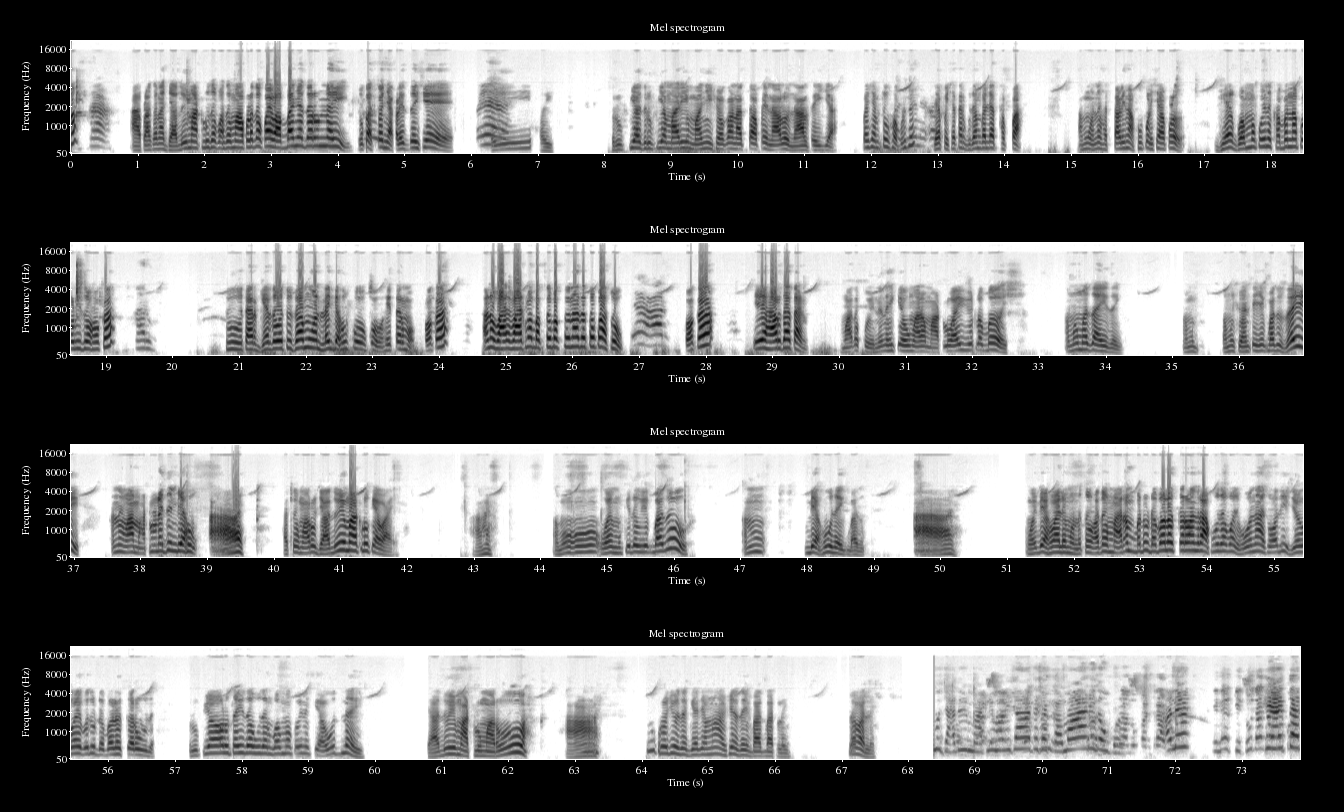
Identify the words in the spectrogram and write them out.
આપણા આપણા જાદુ માં આટલું છે પાછો માં આપણે તો કોઈ વાપવાની જરૂર નહીં. તું કચ્છો નીકળે જ હઈ રૂપિયા જ રૂપિયા મારી માની શોગન આજ તો આપણે નાલો નાલ થઈ ગયા. પછી એમ તું ખબર છે? બે પૈસા તાર ગુદામ ગાલ્યા થપ્પા. આમ મને હત્તાળી નાખવું પડશે આપણે. ઘેર ગામમાં કોઈને ખબર ના પડવી જો હોકા તું તાર ઘેર જવો તું જા હું લઈ બેહું કો કો હેતરમાં હોકા અને વાટમાં બગતો બગતો ના જતો પાછો. હોકા એ હારું થતા મારે તો કોઈને નહીં કેવું મારા માટલું આવી ગયું એટલે બસ. અમે મજા આવી જઈ અમુ અમુક શાંતિ એક બાજુ જઈ અને આ માટલું લઈ જઈને બેહું. આય, આ તો મારું જાદુ માટલું કહેવાય. હા અમુ હોય મૂકી દઉં એક બાજુ. આમ બેહવું છે એક બાજુ. આય હોય બેહવા લે મને તો. આ તો મારે બધું ડબલ જ કરવાનું રાખવું છે. બસ હો ના સોદી, જે હોય બધું ડબલ જ કરવું છે. રૂપિયા વાળું થઈ જવું છે ગામમાં કોઈને કહેવું જ નહીં. જાદુઈ માટલું મારું? હા. છોકરો જેવો છે ઘેર હમણાં આવશે જઈ ભાત બાટ લઈ દવા લે હું માટલી મળી જાય તો કમાણી દઉં પડે. અને ખેતર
